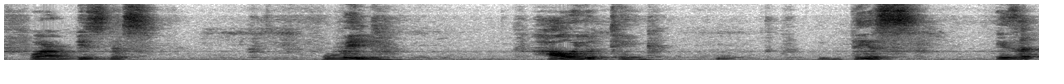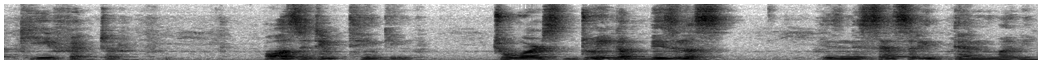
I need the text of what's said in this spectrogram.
for business. Will, how you think, this is a key factor. Positive thinking towards doing a business is necessary than money.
